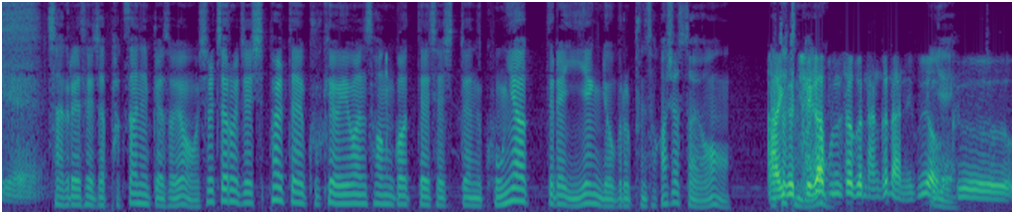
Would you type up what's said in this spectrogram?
예. 자, 그래서 이제 박사님께서요. 실제로 이제 18대 국회의원 선거 때 제시된 공약들의 이행 여부를 분석하셨어요. 아 이거 어떻든가요? 제가 분석은 한 건 아니고요. 예. 그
